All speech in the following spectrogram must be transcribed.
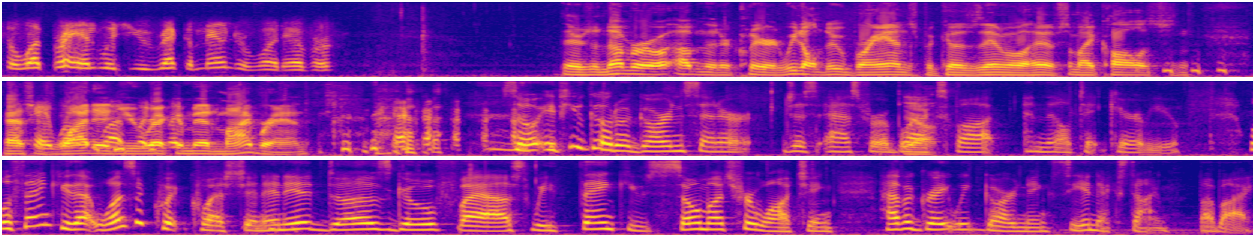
So, what brand would you recommend, or whatever? There's a number of them that are cleared. We don't do brands because then we'll have somebody call us and ask Okay, us, why didn't you what- what- recommend my brand? So if you go to a garden center, just ask for a black Yeah. spot and they'll take care of you. Well, thank you. That was a quick question and it does go fast. We thank you so much for watching. Have a great week gardening. See you next time. Bye bye.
